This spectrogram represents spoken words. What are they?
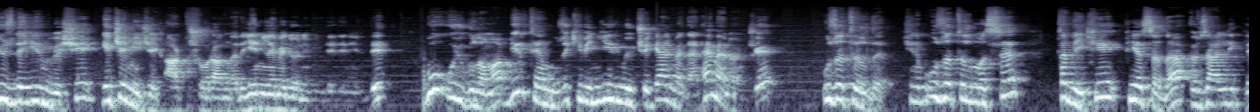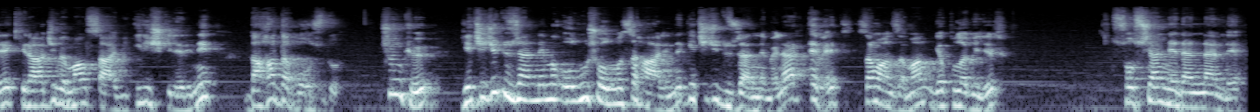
%25'i geçemeyecek artış oranları yenileme döneminde denildi. Bu uygulama 1 Temmuz 2023'e gelmeden hemen önce uzatıldı. Şimdi bu uzatılması tabii ki piyasada özellikle kiracı ve mal sahibi ilişkilerini daha da bozdu. Çünkü geçici düzenleme olmuş olması halinde geçici düzenlemeler evet zaman zaman yapılabilir. Sosyal nedenlerle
